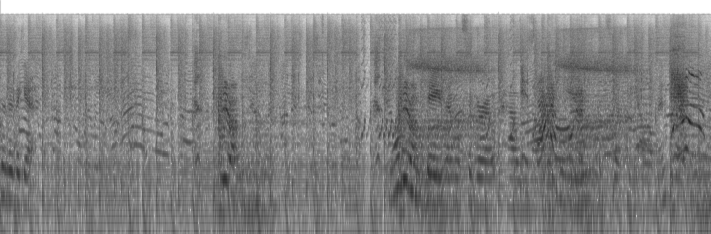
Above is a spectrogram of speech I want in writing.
did it again. One of these days I will figure out how not to use conflicting elements.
